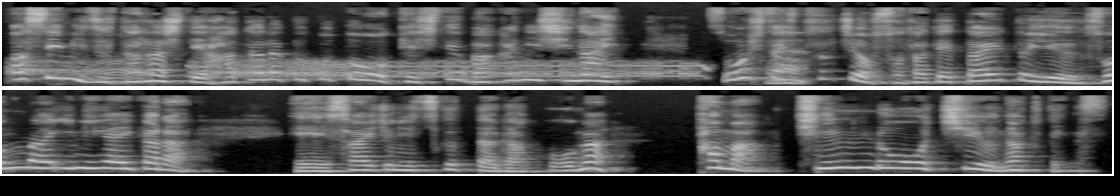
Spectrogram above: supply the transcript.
汗水垂らして働くことを決して馬鹿にしない。そうした人たちを育てたいという、そんな意味合いから、えー、最初に作った学校が多摩勤労中学と言います。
